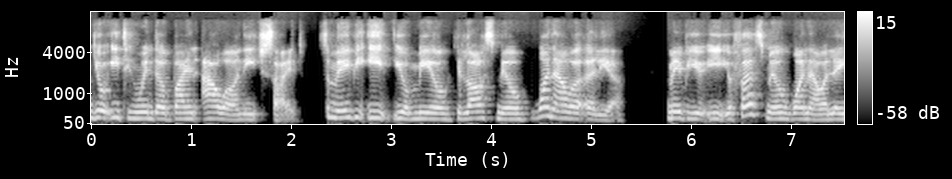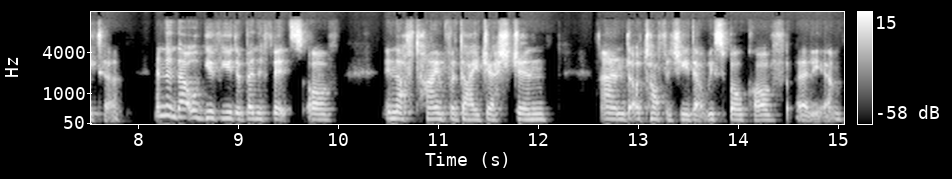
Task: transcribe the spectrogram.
your eating window by an hour on each side. So, maybe eat your meal, your last meal, one hour earlier. Maybe you eat your first meal one hour later. And then that will give you the benefits of enough time for digestion and autophagy that we spoke of earlier.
